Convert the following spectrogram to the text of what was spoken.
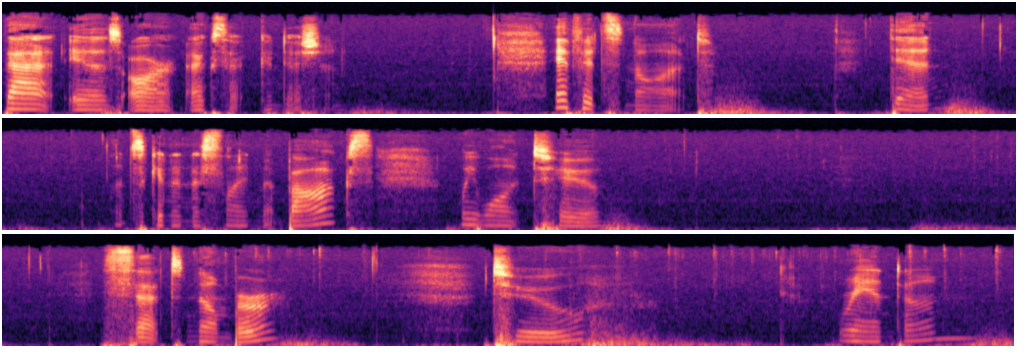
that is our exit condition. If it's not, then let's get an assignment box. We want to set number to random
